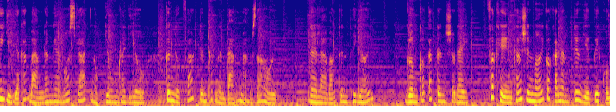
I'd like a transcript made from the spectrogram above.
Quý vị và các bạn đang nghe Postcard Ngọc Dung Radio, kênh được phát trên các nền tảng mạng xã hội. Đây là bản tin thế giới, gồm có các tin sau đây. Phát hiện kháng sinh mới có khả năng tiêu diệt vi khuẩn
